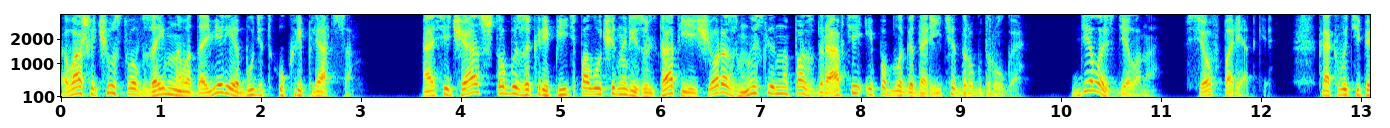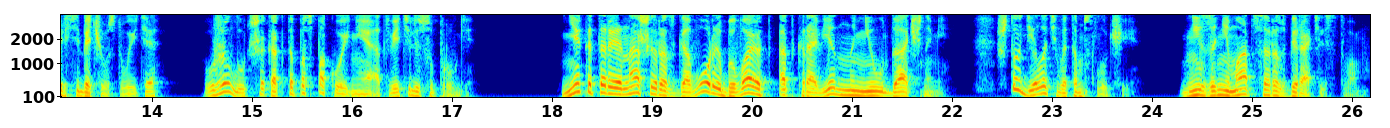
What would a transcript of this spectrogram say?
ваше чувство взаимного доверия будет укрепляться. А сейчас, чтобы закрепить полученный результат, еще раз мысленно поздравьте и поблагодарите друг друга. Дело сделано. Все в порядке. Как вы теперь себя чувствуете? Уже лучше, как-то поспокойнее, ответили супруги. Некоторые наши разговоры бывают откровенно неудачными. Что делать в этом случае? Не заниматься разбирательством.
